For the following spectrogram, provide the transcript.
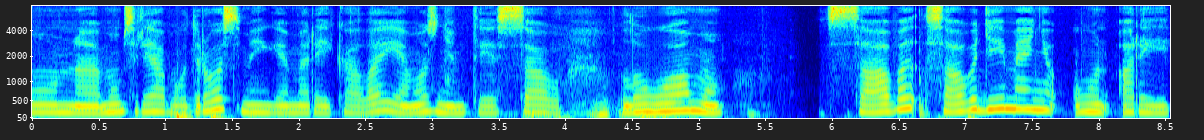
Un uh, mums ir jābūt drosmīgiem arī kā lajiem uzņemties savu lomu, sava, savu ģimeņu un arī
